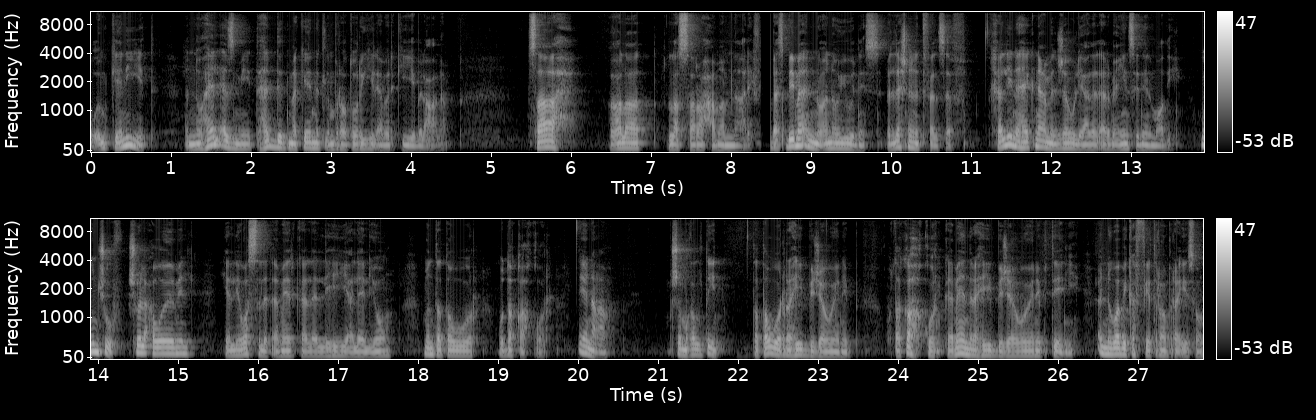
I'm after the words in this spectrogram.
وإمكانية أنه هالأزمة تهدد مكانة الإمبراطورية الأمريكية بالعالم. صح غلط للصراحة ما بنعرف. بس بما أنه أنا ويونس بلشنا نتفلسف خلينا هيك نعمل جولة على الأربعين سنة الماضية ونشوف شو العوامل يلي وصلت أمريكا للي هي عليه اليوم. من تطور وتقهقر اي نعم مش مغلطين. تطور رهيب بجوانب وتقهقر كمان رهيب بجوانب تانية. انه ما بكفي ترامب رئيسهم.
